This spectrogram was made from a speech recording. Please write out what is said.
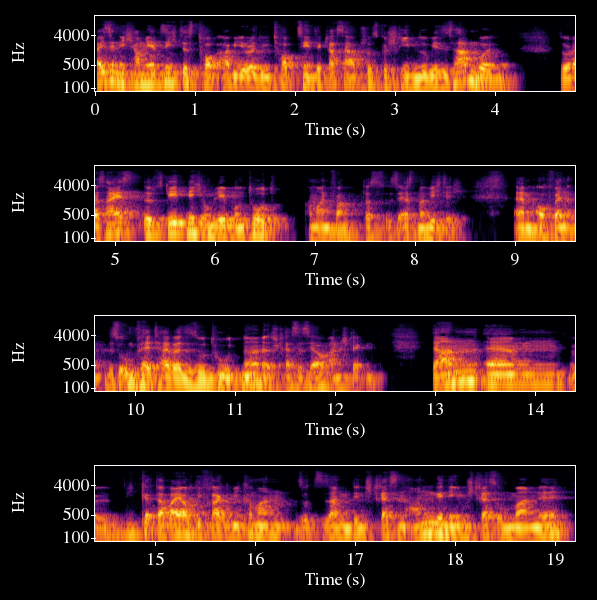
weiß ich nicht, haben jetzt nicht das Top-Abi oder die Top 10. Klasseabschluss geschrieben, so wie sie es haben wollten. So, das heißt, es geht nicht um Leben und Tod am Anfang. Das ist erstmal wichtig. Ähm, auch wenn das Umfeld teilweise so tut. Ne? Der Stress ist ja auch ansteckend. Dann ähm, wie, dabei auch die Frage, wie kann man sozusagen den Stress in angenehmen Stress umwandeln,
